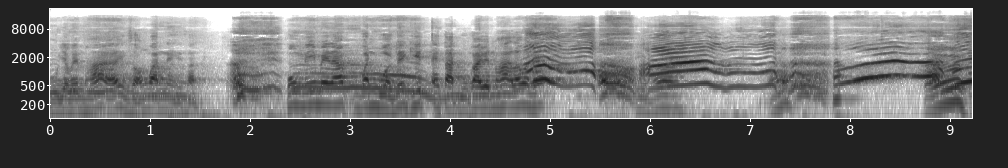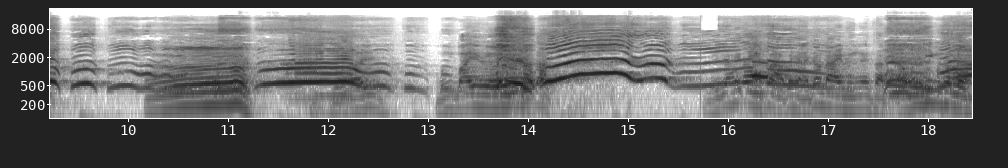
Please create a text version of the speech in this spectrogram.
กูจะเป็นพระเหรออีกสองวันเนี่ยไอสัตว์พรุ่งนี้ไม่นับวันบวชไม่คิดไอตัดกูกลายเป็นพระแล้ววันนี้อีกแล้วเออเออไปมึงไปเถอะไอ้สัตว์เดี๋ยวจะให้ตีฝากไปหาเจ้านายมึงไอ้สัตว์เอาให้ยิ่งถล่ม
